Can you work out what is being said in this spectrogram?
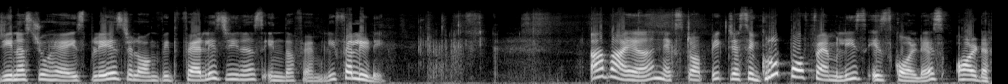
genus जो है is placed along with felis genus in the family felidae अब आया नेक्स्ट टॉपिक जैसे group of families is called as order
